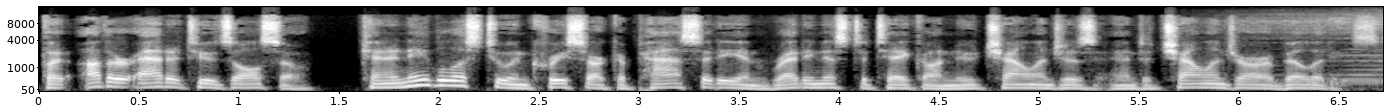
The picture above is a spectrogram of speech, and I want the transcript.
but other attitudes also, can enable us to increase our capacity and readiness to take on new challenges and to challenge our abilities.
